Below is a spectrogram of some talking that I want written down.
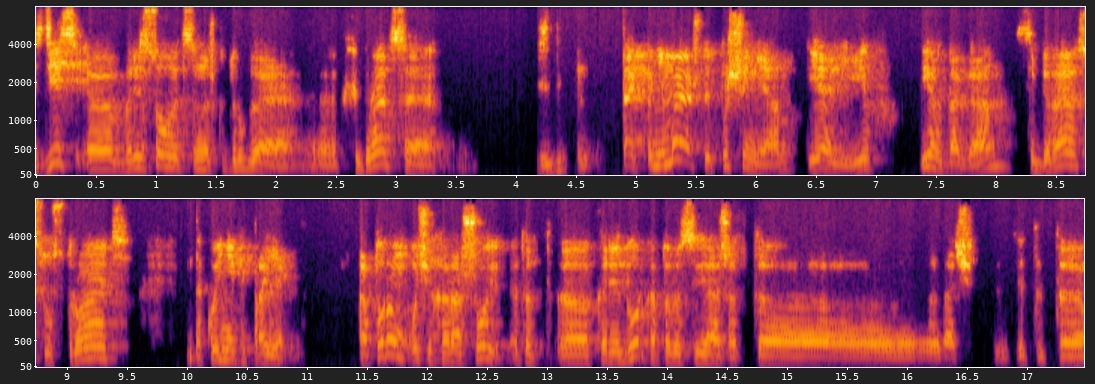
Здесь э, вырисовывается немножко другая э, конфигурация. Так понимаю, что и Пашинян, и Алиев, и Эрдоган собираются устроить такой некий проект, в котором очень хорошо этот э, коридор, который свяжет, э, значит, этот, э,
